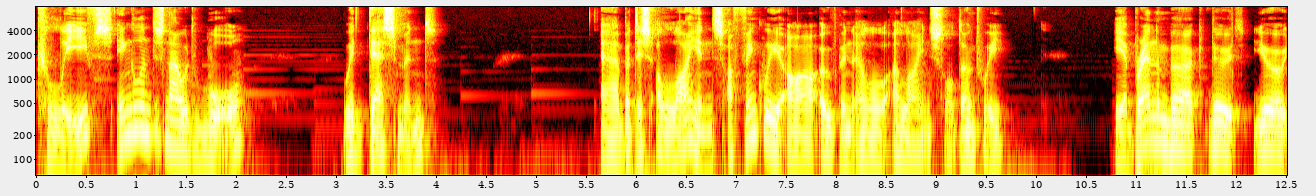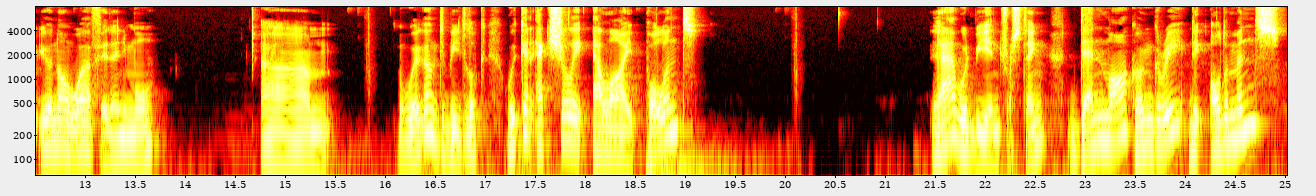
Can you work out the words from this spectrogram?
Cleves. England is now at war with Desmond. Uh, but this alliance, I think we are open alliance slot, don't we? Yeah, Brandenburg, dude, you're you're not worth it anymore. Um, we're going to be look. We can actually ally Poland. That would be interesting. Denmark, Hungary, the Ottomans.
